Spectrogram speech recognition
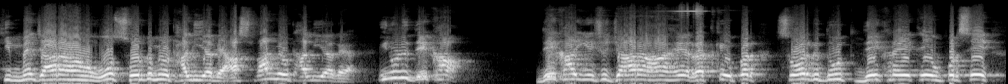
कि मैं जा रहा हूँ, वो स्वर्ग में उठा लिया गया, आसमान में उठा लिया गया। इन्होंने देखा देखा यीशु जा रहा है, रथ के ऊपर स्वर्ग दूत देख रहे थे ऊपर से।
